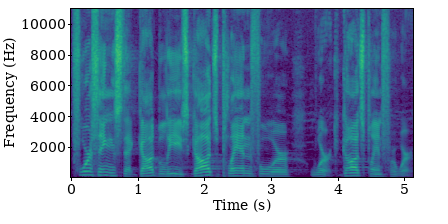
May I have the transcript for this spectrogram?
four things that God believes, God's plan for work, God's plan for work.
